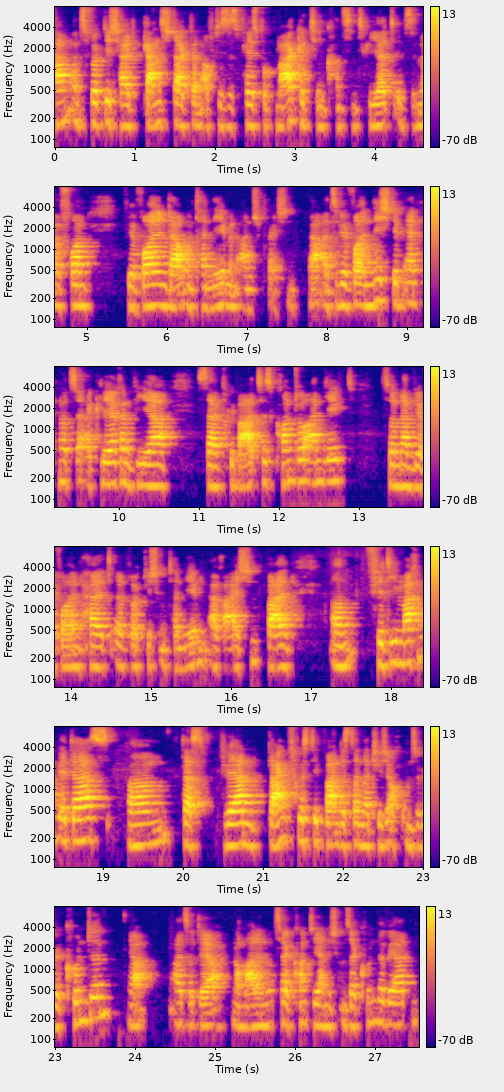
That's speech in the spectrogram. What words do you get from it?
haben uns wirklich halt ganz stark dann auf dieses Facebook-Marketing konzentriert im Sinne von, wir wollen da Unternehmen ansprechen. Ja, also wir wollen nicht dem Endnutzer erklären, wie er sein privates Konto anlegt, sondern wir wollen halt äh, wirklich Unternehmen erreichen, weil ähm, für die machen wir das. Ähm, das werden langfristig waren das dann natürlich auch unsere Kunden. Ja, also der normale Nutzer konnte ja nicht unser Kunde werden.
